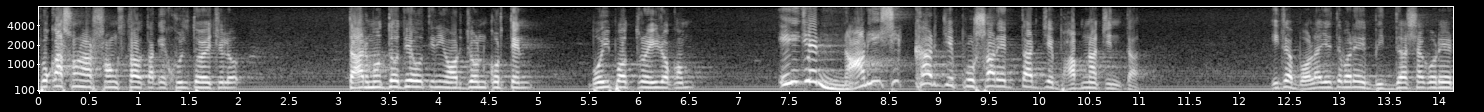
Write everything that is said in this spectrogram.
প্রকাশনার সংস্থাও তাকে খুলতে হয়েছিল। তার মধ্য দিয়েও তিনি অর্জন করতেন। বইপত্র এই রকম এই যে নারী শিক্ষার যে প্রসারের তার যে ভাবনা চিন্তা, এটা বলা যেতে পারে বিদ্যাসাগরের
